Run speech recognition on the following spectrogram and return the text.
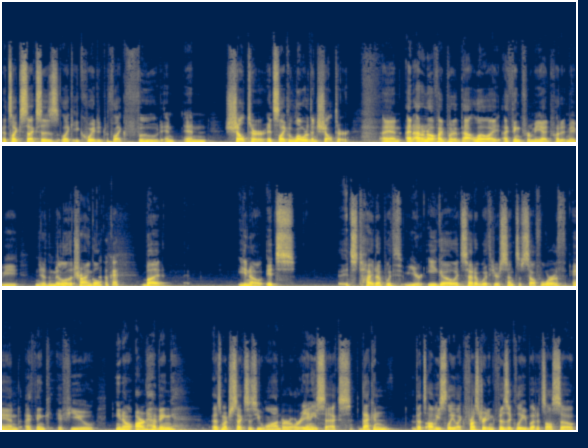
It's like sex is like equated with like food and and shelter. It's like lower than shelter. And and I don't know if I put it that low. I, I think for me I'd put it maybe near the middle of the triangle. Okay. But you know, it's it's tied up with your ego, it's tied up with your sense of self-worth, and I think if you, you know, aren't having as much sex as you want or, or any sex, that can that's obviously like frustrating physically, but it's also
